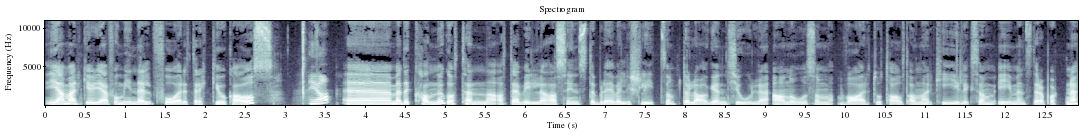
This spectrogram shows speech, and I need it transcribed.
Jeg merker jo, jeg for min del foretrekker jo kaos. Ja, Eh, men det kan jo godt hende at jeg ville ha syntes det ble veldig slitsomt å lage en kjole av noe som var totalt anarki, liksom, i mønsterrapportene.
